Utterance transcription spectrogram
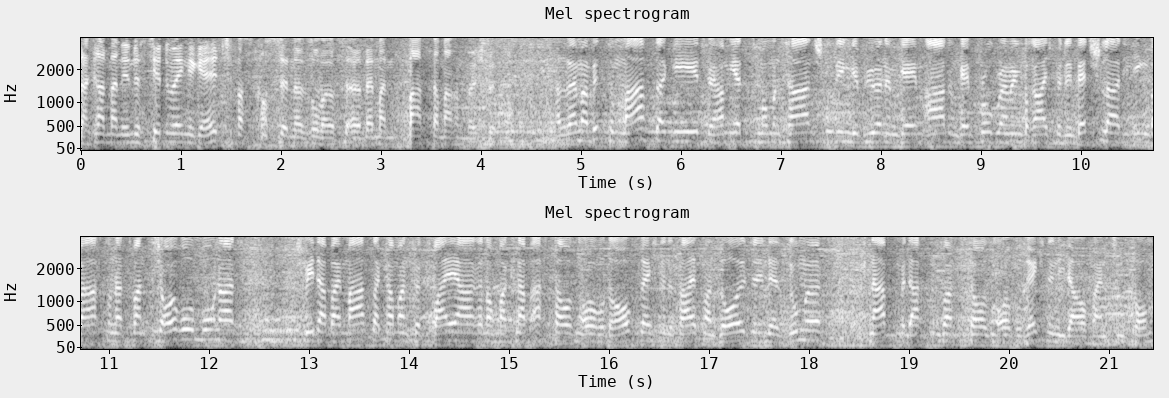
sag gerade, man investiert eine Menge Geld. Was kostet denn da sowas, äh, wenn man Master machen möchte? Also wenn man bis zum Master geht, wir haben jetzt momentan Studiengebühren im Game Art und Game Programming Bereich für den Bachelor, die liegen bei 820 Euro im Monat. Später beim Master kann man für zwei Jahre nochmal knapp 8000 Euro draufrechnen. Das heißt, man sollte in der Summe knapp mit 28.000 Euro rechnen, die da auf einen zukommen.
